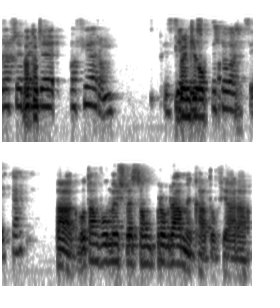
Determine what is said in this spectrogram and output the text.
Zawsze no to... będzie ofiarą z jakiejś będzie sytuacji. Tak? Tak, bo tam w umyśle są programy kat ofiara.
